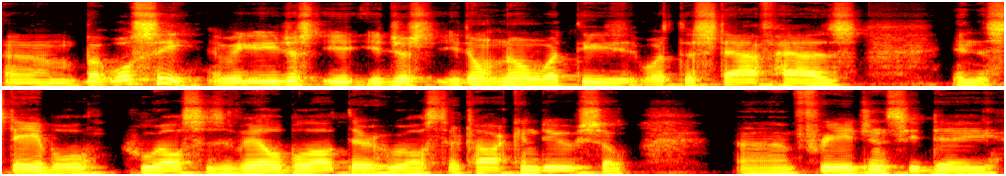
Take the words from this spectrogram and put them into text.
Um, but we'll see. I mean, you just you, you just you don't know what these what the staff has in the stable, who else is available out there, who else they're talking to. So um, free agency day,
